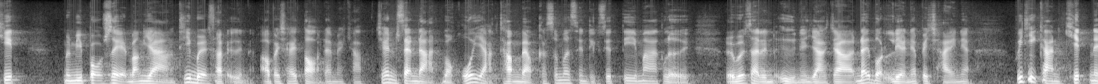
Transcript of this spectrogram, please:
คิด มันมี process บางอย่างที่บริษัทอื่นเอาไปใช้ต่อได้ไหมครับ เช่น Standard บอกโอ้อยากทำแบบ customer centric city มากเลย หรือบริษัทอื่นๆเนี่ยอยากจะได้บทเรียนเนี้ไปใช้เนี่ยวิธีการคิดใน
